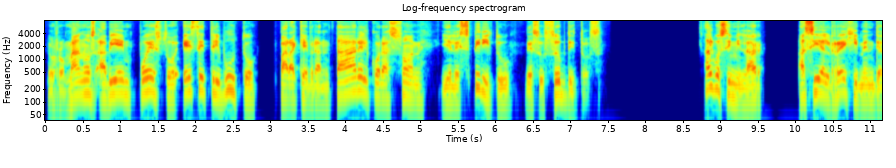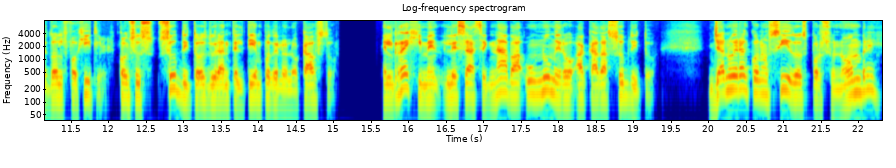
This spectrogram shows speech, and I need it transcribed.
Los romanos habían impuesto este tributo para quebrantar el corazón y el espíritu de sus súbditos. Algo similar hacía el régimen de Adolfo Hitler con sus súbditos durante el tiempo del Holocausto. El régimen les asignaba un número a cada súbdito. Ya no eran conocidos por su nombre,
